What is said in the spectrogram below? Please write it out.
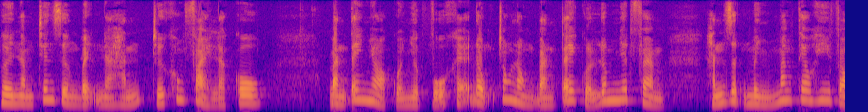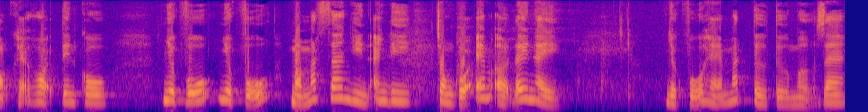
người nằm trên giường bệnh là hắn chứ không phải là cô. Bàn tay nhỏ của Nhược Vũ khẽ động trong lòng bàn tay của Lâm Nhất Phàm, hắn giật mình mang theo hy vọng khẽ gọi tên cô. Nhược Vũ, Nhược Vũ, mở mắt ra nhìn anh đi, chồng của em ở đây này. Nhược Vũ hé mắt từ từ mở ra.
